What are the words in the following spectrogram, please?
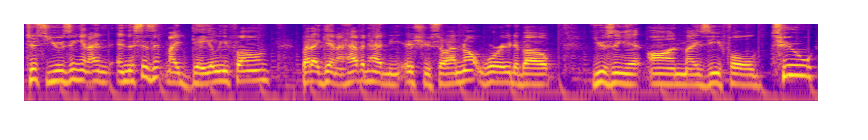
just using it. And, and, this isn't my daily phone, but again, I haven't had any issues, so I'm not worried about using it on my Z Fold 2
